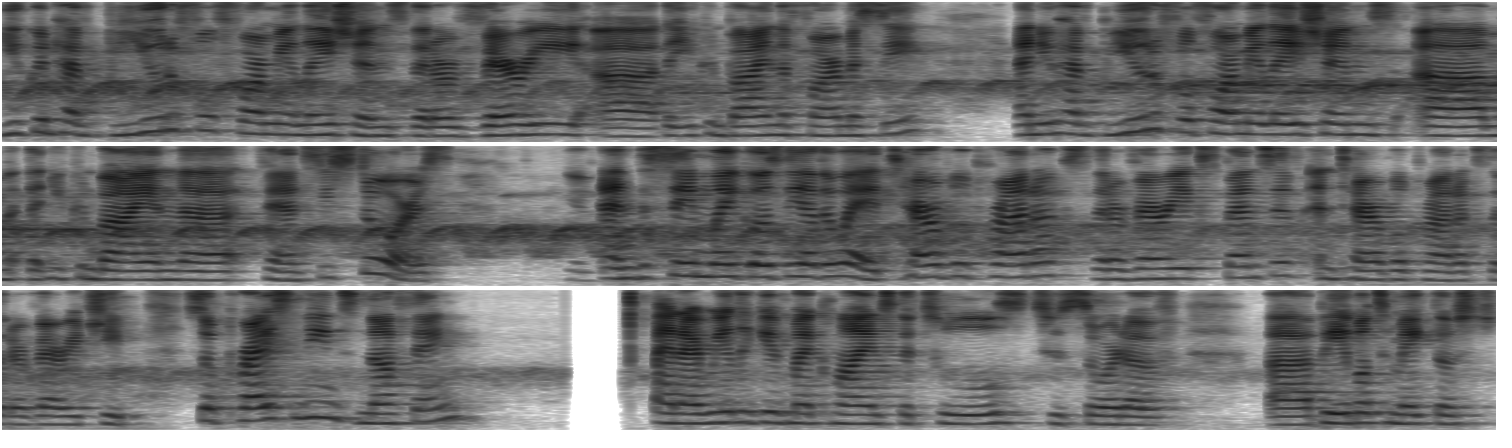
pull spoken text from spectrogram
You can have beautiful formulations that are very uh, that you can buy in the pharmacy and you have beautiful formulations um, that you can buy in the fancy stores. Yeah. and the same way goes the other way. Terrible products that are very expensive and terrible products that are very cheap. So price means nothing and i really give my clients the tools to sort of uh, be able to make those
